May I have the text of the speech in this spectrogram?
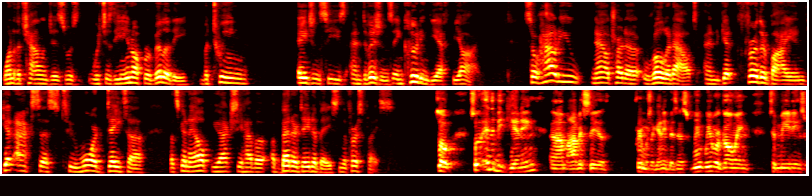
one of the challenges was which is the inoperability between agencies and divisions, including the FBI. So how do you now try to roll it out and get further buy-in, get access to more data that's going to help you actually have a, a better database in the first place? So, so in the beginning, um, obviously, uh, pretty much like any business, we, we were going to meetings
